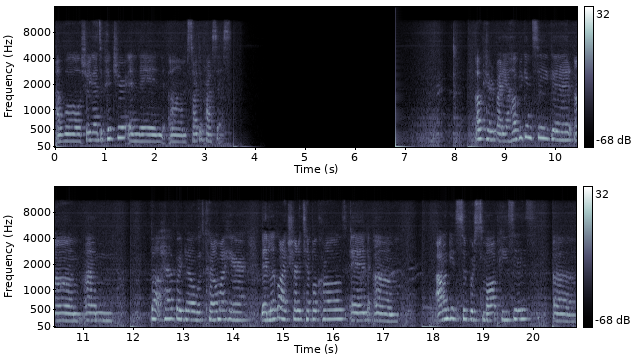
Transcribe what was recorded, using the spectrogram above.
I will show you guys a picture and then um, start the process. Okay, everybody, I hope you can see good. Um, I'm about halfway done with curling my hair. They look like Shirley Temple curls, and um, I don't get super small pieces. Uh,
